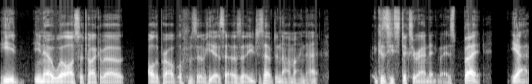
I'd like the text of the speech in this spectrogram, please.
He, you know, will also talk about all the problems of ESO, so you just have to not mind that because he sticks around anyways. But yeah,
